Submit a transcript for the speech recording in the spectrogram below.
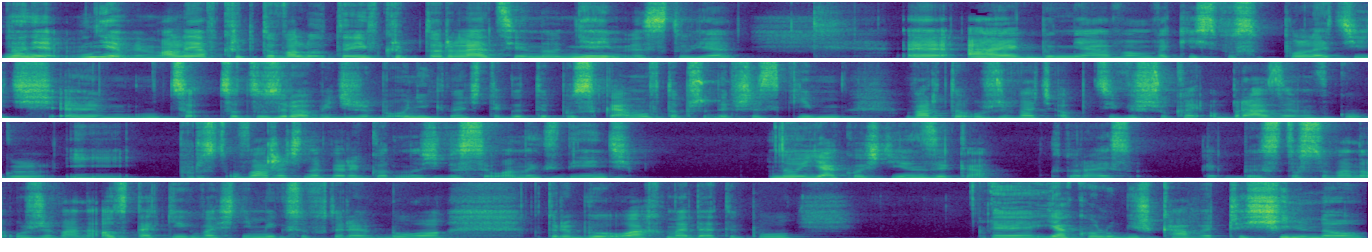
no nie, nie wiem, ale ja w kryptowaluty i w kryptorelacje no nie inwestuję. E, a jakbym miała Wam w jakiś sposób polecić, co, co tu zrobić, żeby uniknąć tego typu skamów, to przede wszystkim warto używać opcji wyszukaj obrazem w Google i po prostu uważać na wiarygodność wysyłanych zdjęć. No i jakość języka, która jest jakby stosowana, używana. Od takich właśnie miksów, które było, które były u Ahmeda typu E, jako lubisz kawę, czy silną,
